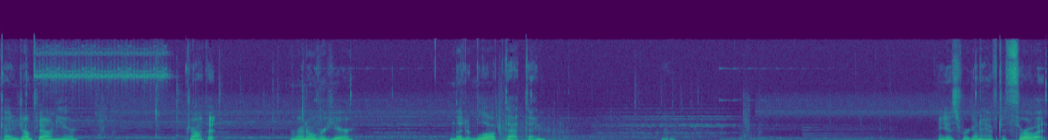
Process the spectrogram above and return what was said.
gotta jump down here, drop it, run over here, let it blow up that thing. I guess we're gonna have to throw it.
